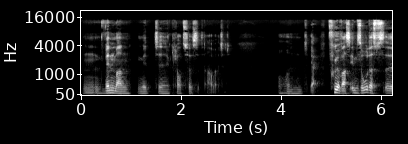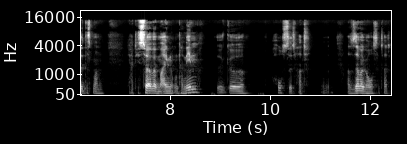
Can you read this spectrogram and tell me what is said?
hm, wenn man mit äh, Cloud Services arbeitet. Und ja, früher war es eben so, dass, äh, dass man ja, die Server im eigenen Unternehmen äh, gehostet hat also selber gehostet hat,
